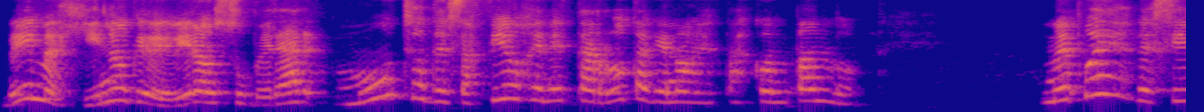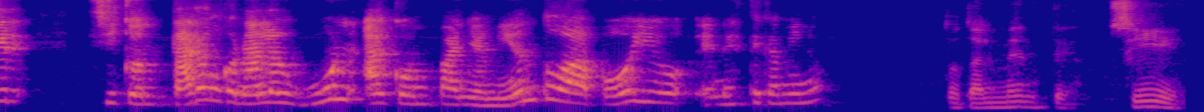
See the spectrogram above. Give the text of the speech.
Me imagino que debieron superar muchos desafíos en esta ruta que nos estás contando. ¿Me puedes decir si contaron con algún acompañamiento o apoyo en este camino? Totalmente, sí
